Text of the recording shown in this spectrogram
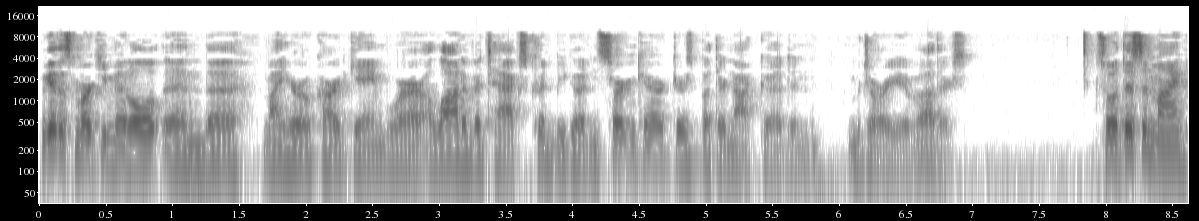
we get this murky middle in the My Hero card game where a lot of attacks could be good in certain characters, but they're not good in the majority of others. So with this in mind,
